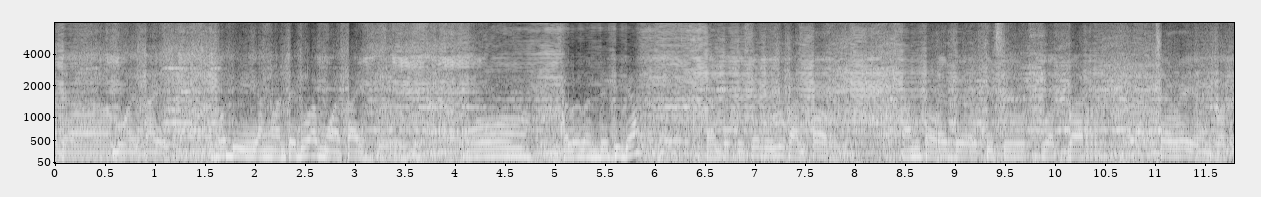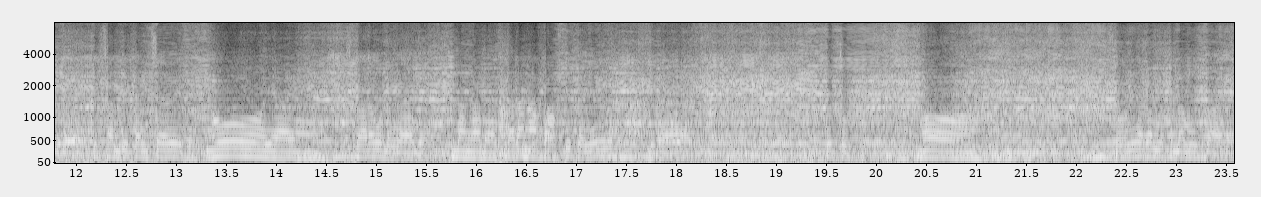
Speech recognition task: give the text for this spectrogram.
ada muay thai Oh di yang lantai dua Muay Thai. Oh, kalau lantai tiga lantai tiga dulu kantor kantor. be- tisu buat bar cewek ya buat kecantikan cewek itu Oh ya ya. ya. sekarang udah nggak ada Udah nggak ada. Sekarang apa? covid aja sudah tutup Oh, soalnya kan kena muka ya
